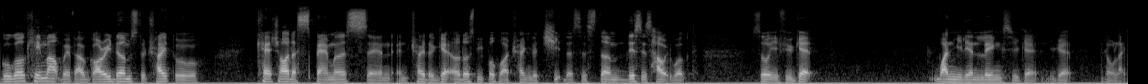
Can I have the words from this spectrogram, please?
Google came up with algorithms to try to catch all the spammers and, and try to get all those people who are trying to cheat the system, this is how it worked. So if you get 1 million links, you get, you get you know, like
